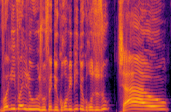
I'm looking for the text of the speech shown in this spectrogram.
Voilà, voilou. Je vous fais de gros bibis, de gros zouzous. Ciao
